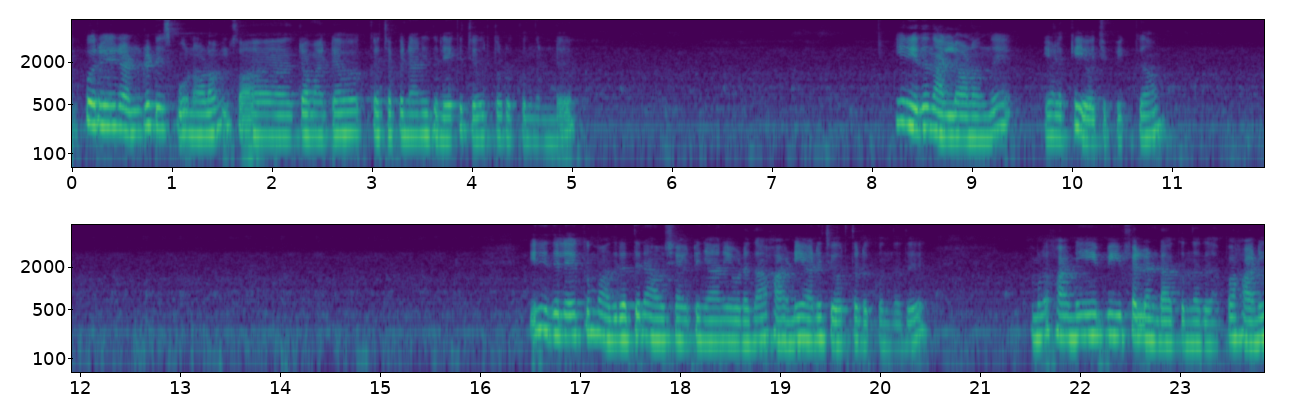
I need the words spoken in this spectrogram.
ഇപ്പോൾ ഒരു രണ്ട് ടീസ്പൂണോളം ടൊമാറ്റോ കെച്ചപ്പ് ഞാൻ ഇതിലേക്ക് ചേർത്ത് കൊടുക്കുന്നുണ്ട്. ഇനി ഇത് നല്ലോണം ഒന്ന് ഇളക്കി യോജിപ്പിക്കാം. ഇനി ഇതിലേക്ക് മധുരത്തിന് ആവശ്യമായിട്ട് ഞാൻ ഇവിടെ ദാ ഹണിയാണ് ചേർത്തെടുക്കുന്നത്. നമ്മൾ ഹണി ബീഫെല്ലാം ഉണ്ടാക്കുന്നത് അപ്പോൾ ഹണി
